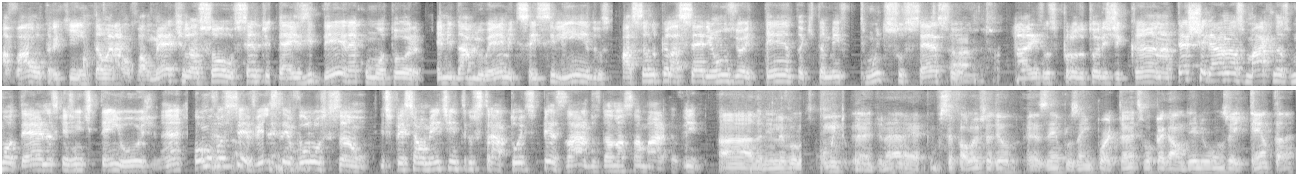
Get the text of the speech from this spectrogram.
a Valtra, que então era a Valmet, lançou o 110ID, né, com motor MWM de seis cilindros, passando pela série 1180, que também fez muito sucesso ah, entre os produtores de cana, até chegar nas máquinas modernas que a gente tem hoje, né? Como você vê essa evolução, especialmente entre os tratores pesados da nossa marca, Vini? Ah, Danilo, evolução muito grande, né? É, como você falou, você deu exemplos aí importantes, vou pegar um dele, o 1180, né?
